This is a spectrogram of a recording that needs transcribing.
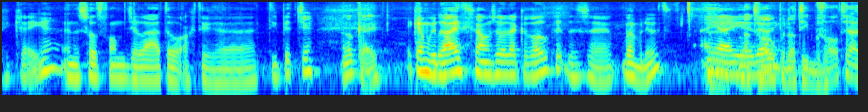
gekregen. Een soort van gelato-achtig typetje. Oké. Ik heb hem gedraaid, gaan we zo lekker roken. Dus ik ben benieuwd. En jij, eh, Laten we Dirk? hopen dat hij bevalt. Ja,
